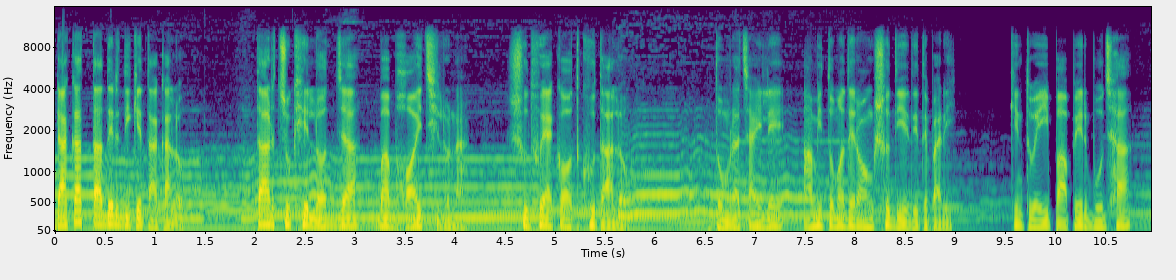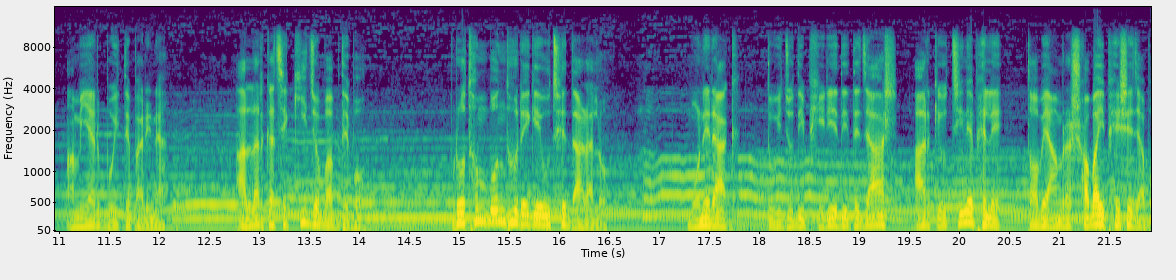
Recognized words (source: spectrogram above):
ডাকাত তাদের দিকে তাকালো। তার চোখে লজ্জা বা ভয় ছিল না, শুধু এক অদ্ভুত আলো। তোমরা চাইলে আমি তোমাদের অংশ দিয়ে দিতে পারি, কিন্তু এই পাপের বোঝা আমি আর বইতে পারি না। আল্লাহর কাছে কি জবাব দেব? প্রথম বন্ধু রেগে উঠে দাঁড়াল। মনে রাখ, তুই যদি ফিরিয়ে দিতে যাস আর কেউ চিনে ফেলে, তবে আমরা সবাই ফেসে যাব।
